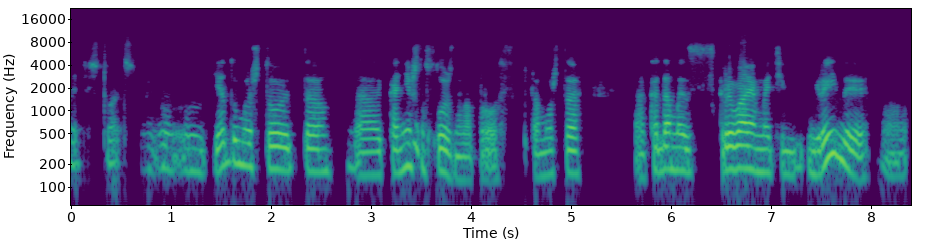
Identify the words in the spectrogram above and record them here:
в этой ситуации? Я думаю, что это, конечно, сложный вопрос, потому что когда мы скрываем эти грейды а,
